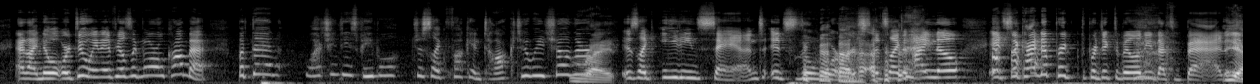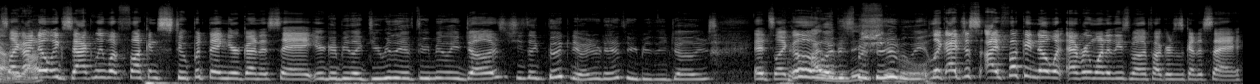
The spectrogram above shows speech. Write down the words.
and I know what we're doing and it feels like Mortal Kombat. But then watching these people just like fucking talk to each other Right. is like eating sand. It's the worst. it's like I know it's the kind of pre- predictability that's bad. Yeah, it's like I know exactly what fucking stupid thing you're gonna say. You're gonna be like, "Do you really have three million dollars?" She's like, "Fuck no, I don't have three million dollars." It's like, "Oh, I miss my this family." Like I just, I fucking know what every one of these motherfuckers is gonna say,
